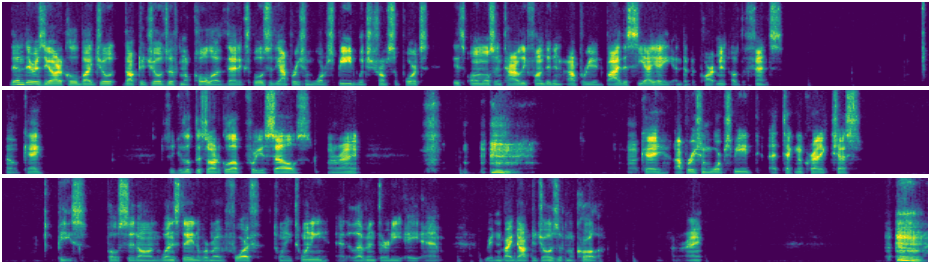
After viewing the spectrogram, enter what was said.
Then there is the article by jo- Dr. Joseph Mercola that exposes the Operation Warp Speed, which Trump supports, is almost entirely funded and operated by the CIA and the Department of Defense. Okay. So you can look this article up for yourselves. All right. okay. Operation Warp Speed, a technocratic chess piece posted on Wednesday, November 4th, 2020 at 11:30 a.m. Written by Dr. Joseph Mercola. All right.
